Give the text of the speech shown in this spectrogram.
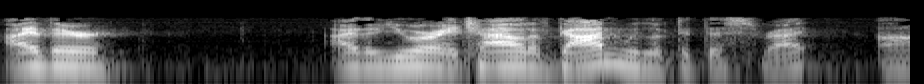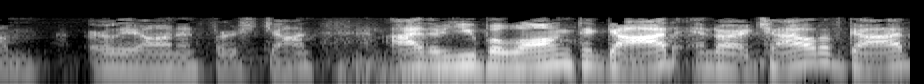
Either, either you are a child of God, and we looked at this, right? Um, early on in First John. Either you belong to God and are a child of God,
